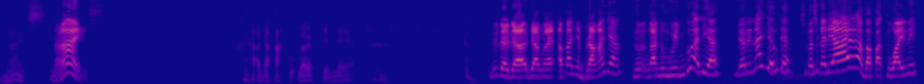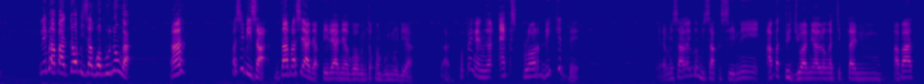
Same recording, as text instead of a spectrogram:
Nice. Nice. Agak kaku banget gamenya ya. Ini udah udah udah ngeliat apa nyebrang aja, nggak nungguin gua dia. Biarin aja udah. Suka-suka dia lah bapak tua ini. Ini bapak tua bisa gua bunuh nggak? Hah? Pasti bisa. Ntar pasti ada pilihannya gua untuk ngebunuh dia. Ntar, gua pengen nge-explore dikit deh. Ya, misalnya gue bisa ke sini, apa tujuannya lo ngeciptain apa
